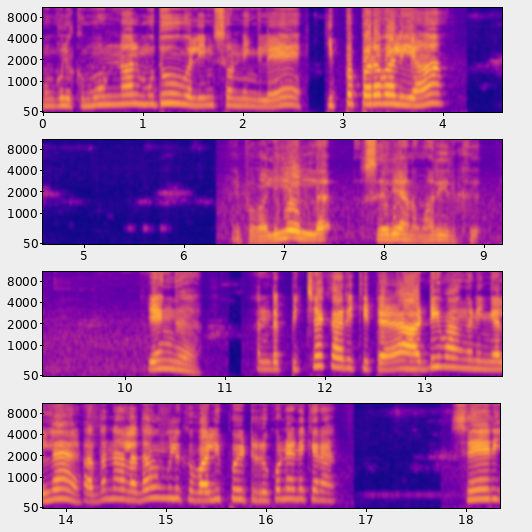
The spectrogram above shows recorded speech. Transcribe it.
உங்களுக்கு மூணு நாள் முதுகு வலின்னு சொன்னீங்களே இப்போ பரவாயில்லையா? இப்போ வழியே இல்லை சரியான மாதிரி இருக்கு. ஏங்க அந்த பிச்சைக்காரி கிட்ட அடி வாங்குனீங்கல்ல அதனால தான் உங்களுக்கு வலி போயிட்டு இருக்கும்னு நினைக்கிறேன். சரி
